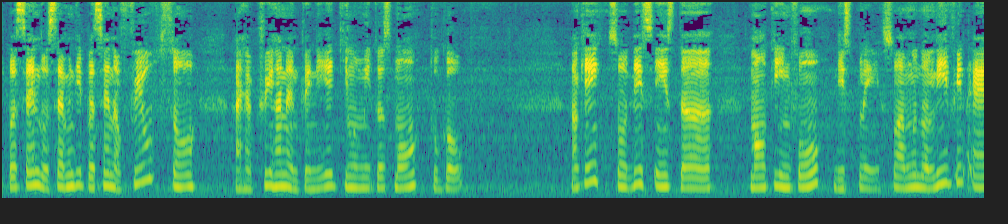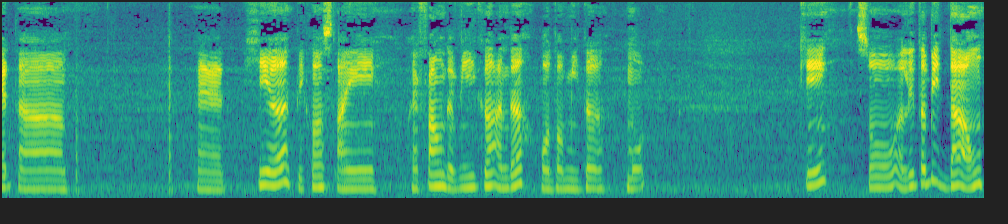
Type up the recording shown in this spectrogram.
percent to 70% of fuel. So I have 328 kilometers more to go. Okay, so this is the multi-info display. So I'm going to leave it at uh, at here because I I found the vehicle under odometer mode. Okay, so a little bit down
